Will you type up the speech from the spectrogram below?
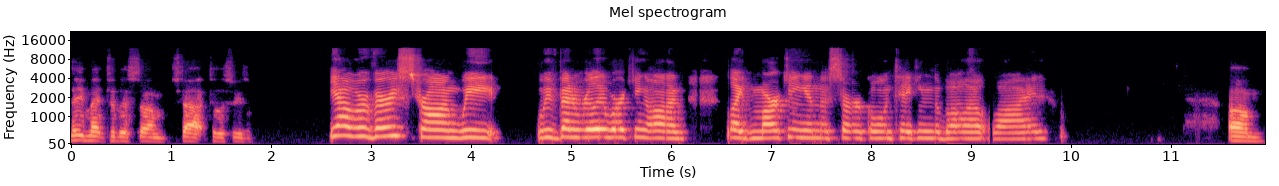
they meant to this um stat to the season. Yeah, we're very strong. We we've been really working on like marking in the circle and taking the ball out wide. Um,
